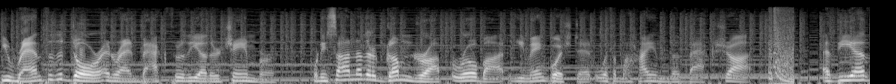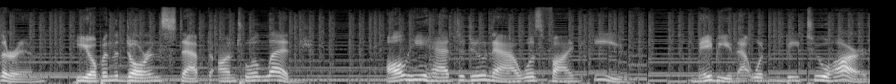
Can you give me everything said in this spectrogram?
He ran through the door and ran back through the other chamber. When he saw another gumdrop robot, he vanquished it with a behind the back shot. At the other end, he opened the door and stepped onto a ledge. All he had to do now was find Eve. Maybe that wouldn't be too hard.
